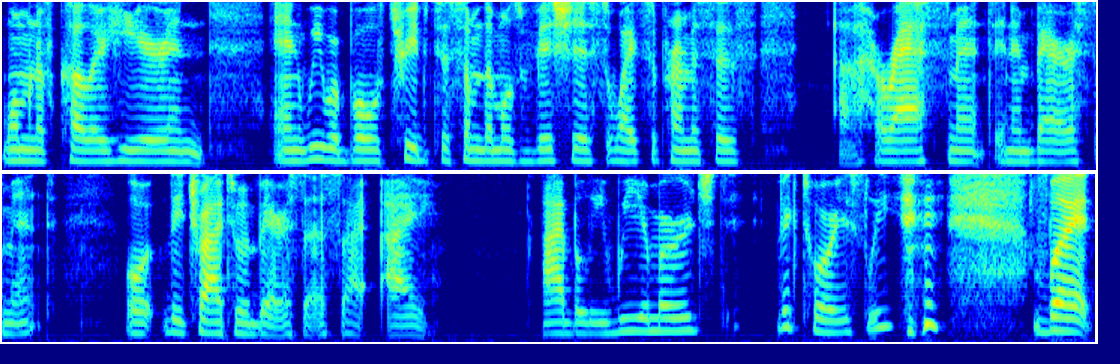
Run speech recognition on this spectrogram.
woman of color here. And, and we were both treated to some of the most vicious white supremacist uh, harassment and embarrassment, or they tried to embarrass us. I, I I believe we emerged victoriously. but,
